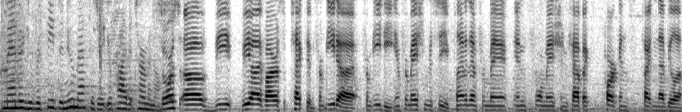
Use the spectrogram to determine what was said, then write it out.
Commander, you've received a new message at your private terminal. Source of v- VI virus detected from EDA, from EDI. Information received. Planet informa- information. Capek Parkins Titan Nebula.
